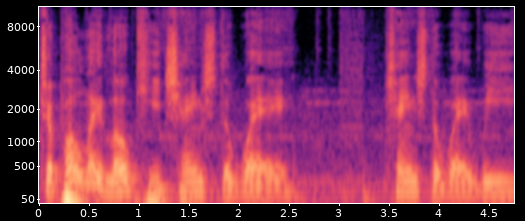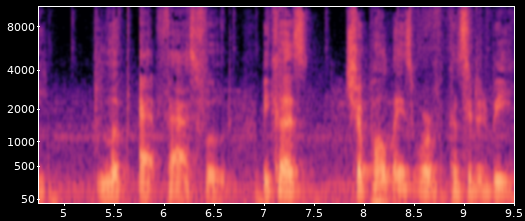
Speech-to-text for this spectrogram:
Chipotle low key changed the way changed the way we look at fast food because Chipotle's were considered to be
